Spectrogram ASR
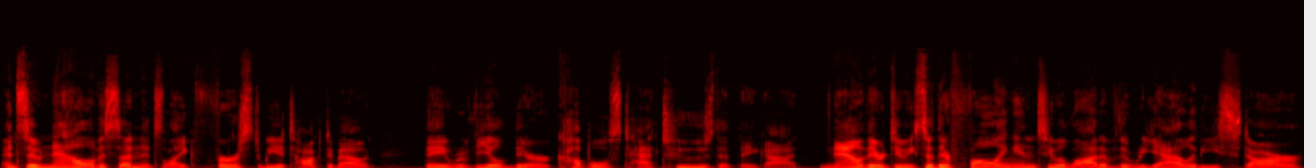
and so now all of a sudden it's like first we had talked about they revealed their couples tattoos that they got. Now they're doing so they're falling into a lot of the reality star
